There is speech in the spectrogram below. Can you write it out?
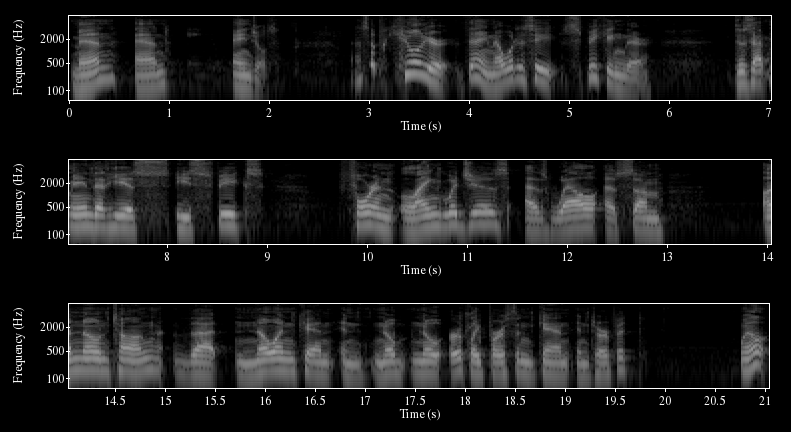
Men and angels. That's a peculiar thing. Now, what is he speaking there? Does that mean that he is he speaks foreign languages as well as some unknown tongue that no one can no no earthly person can interpret? Well,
